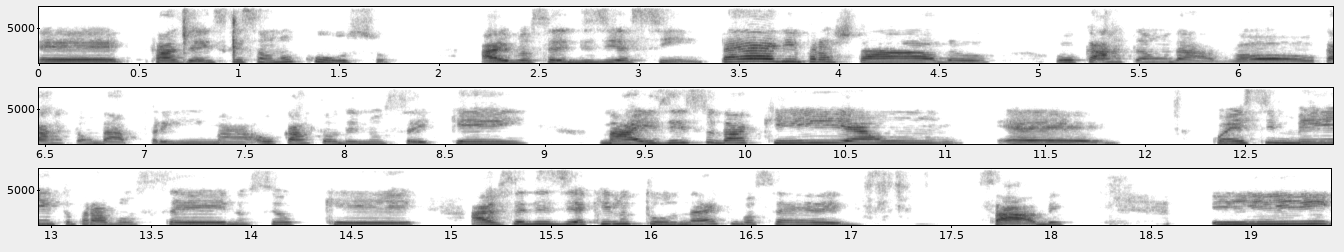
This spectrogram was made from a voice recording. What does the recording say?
é, fazer a inscrição no curso. Aí você dizia assim: pega emprestado o cartão da avó, o cartão da prima, o cartão de não sei quem, mas isso daqui é um é, conhecimento para você, não sei o quê. Aí você dizia aquilo tudo, né? Que você sabe. E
